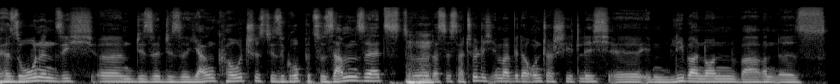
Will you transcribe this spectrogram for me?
Personen sich äh, diese, diese Young Coaches, diese Gruppe zusammensetzt. Mhm. Äh, das ist natürlich immer wieder unterschiedlich. Äh, Im Libanon waren es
